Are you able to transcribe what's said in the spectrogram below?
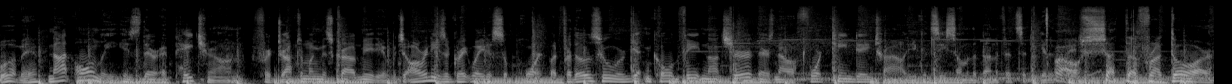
What, man? Not only is there a Patreon for Dropped Among This Crowd Media, which already is a great way to support, but for those who are getting cold feet and not sure, there's now a 14 day trial. You can see some of the benefits that you get at the Oh, Patreon. shut the front door.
